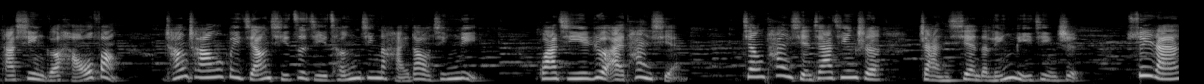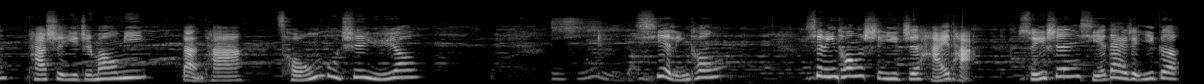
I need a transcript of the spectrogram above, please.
他性格豪放，常常会讲起自己曾经的海盗经历。呱唧热爱探险，将探险家精神展现得淋漓尽致。虽然它是一只猫咪，但它从不吃鱼哟。谢灵通，谢灵通是一只海獭，随身携带着一个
